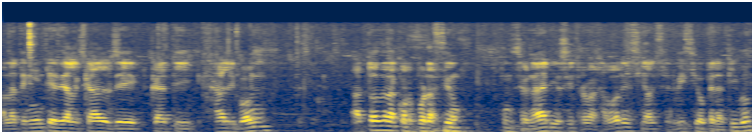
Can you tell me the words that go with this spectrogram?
a la teniente de alcalde Katy Halibon, a toda la corporación, funcionarios y trabajadores y al servicio operativo,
